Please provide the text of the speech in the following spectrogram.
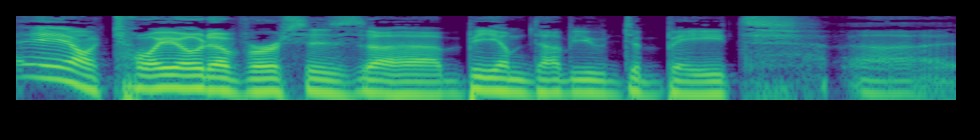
you know, Toyota versus uh, BMW debate. Uh,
